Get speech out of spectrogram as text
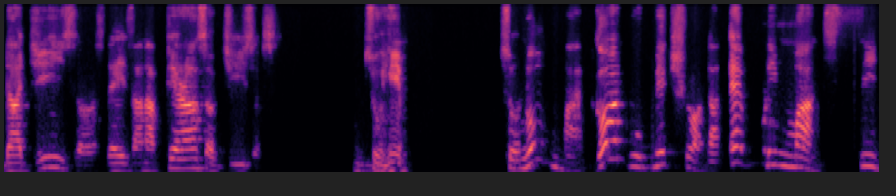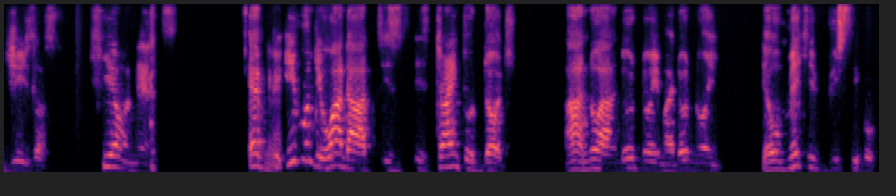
that Jesus, there is an appearance of Jesus to him. So no man, God will make sure that every man see Jesus here on earth. Every, even the one that is, is trying to dodge. Ah, no, I don't know him. I don't know him. They will make it visible.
